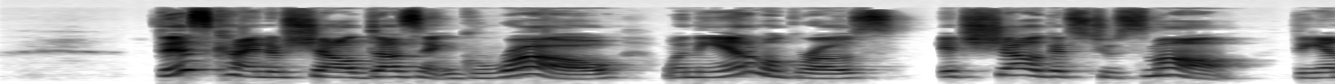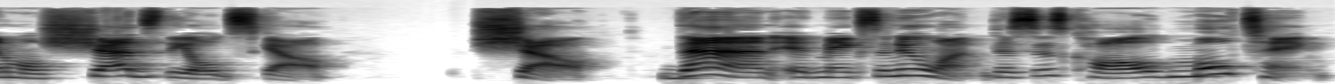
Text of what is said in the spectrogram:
This kind of shell doesn't grow. When the animal grows, its shell gets too small. The animal sheds the old shell. Shell. Then it makes a new one. This is called molting.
